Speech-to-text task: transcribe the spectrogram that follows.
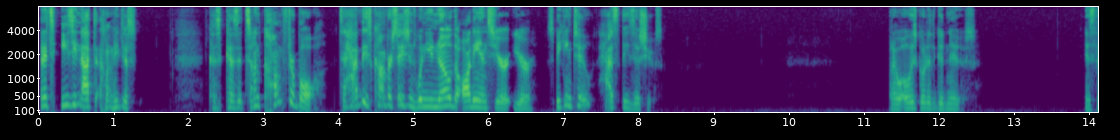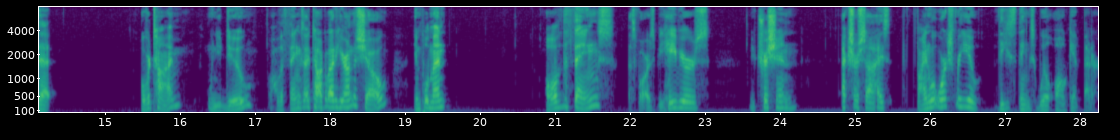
and it's easy not to. Let me just because because it's uncomfortable to have these conversations when you know the audience you're you're speaking to has these issues. But I will always go to the good news. Is that over time, when you do all the things I talk about here on the show, implement all of the things as far as behaviors, nutrition, exercise, find what works for you. These things will all get better.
